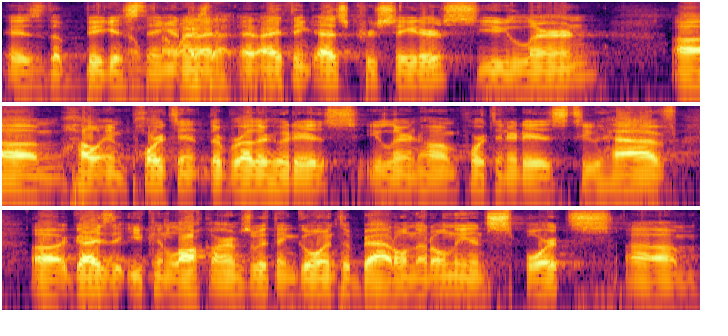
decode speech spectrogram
is the biggest And- thing, and and, I, and I think as Crusaders, you learn um, how important the brotherhood is. You learn how important it is to have uh, guys that you can lock arms with and go into battle, not only in sports, um,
